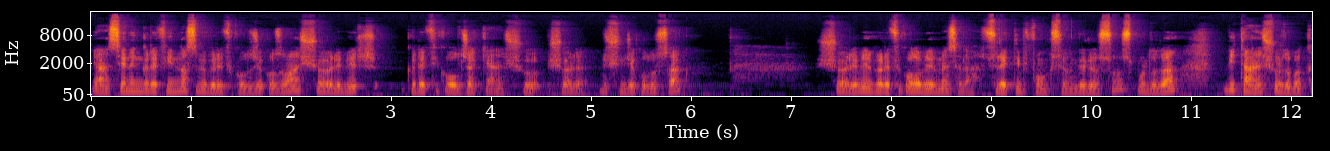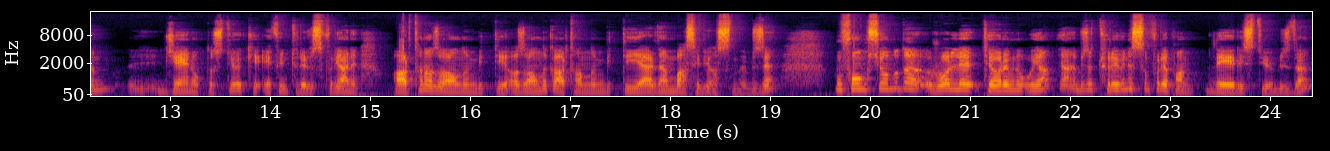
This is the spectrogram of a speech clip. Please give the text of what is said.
Yani senin grafiğin nasıl bir grafik olacak o zaman? Şöyle bir grafik olacak yani şu şöyle düşünecek olursak. Şöyle bir grafik olabilir mesela. Sürekli bir fonksiyon görüyorsunuz. Burada da bir tane şurada bakın C noktası diyor ki f'in türevi 0. Yani artan azalanlığın bittiği, azalanlık artanlığın bittiği yerden bahsediyor aslında bize. Bu fonksiyonda da rolle teoremine uyan yani bize türevini 0 yapan değer istiyor bizden.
